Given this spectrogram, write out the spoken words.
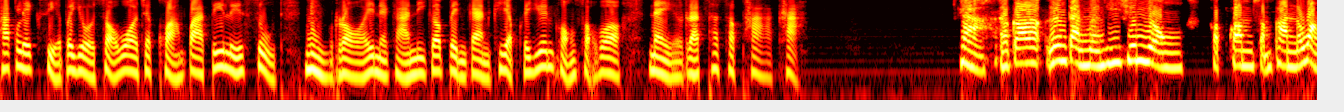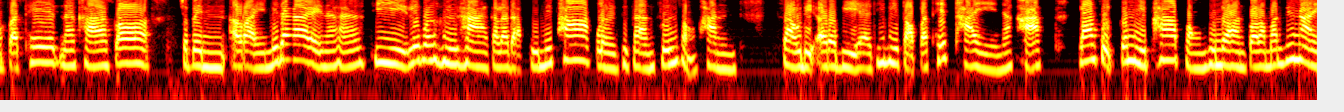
พักเล็กเสียประโยชน์ สวจะขวางปาร์ตี้ลิสต์สูตร 100 นะคะ นี่ก็เป็นการขยับขยื่นของสวในรัฐสภาค่ะ ค่ะแล้วก็เรื่องการเมืองที่เชื่อมโยงกับความสัมพันธ์ระหว่างประเทศนะคะ ก็จะเป็นอะไรไม่ได้นะคะที่เรียกว่าฮือฮากันระดับภูมิภาคเลยคือการฟื้นสัมพันธ์ซาอุดิอาระเบียที่มีต่อประเทศไทยนะคะ ล่าสุดก็มีภาพของคุณดอนปรมัตถวินัย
